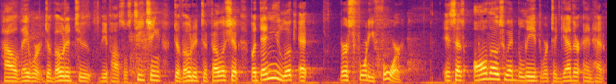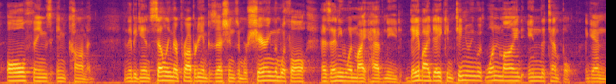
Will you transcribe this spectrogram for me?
how they were devoted to the apostles' teaching, devoted to fellowship. But then you look at verse 44. It says, All those who had believed were together and had all things in common. And they began selling their property and possessions and were sharing them with all as anyone might have need, day by day continuing with one mind in the temple. Again,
